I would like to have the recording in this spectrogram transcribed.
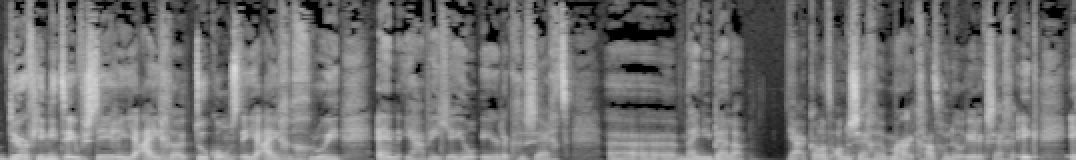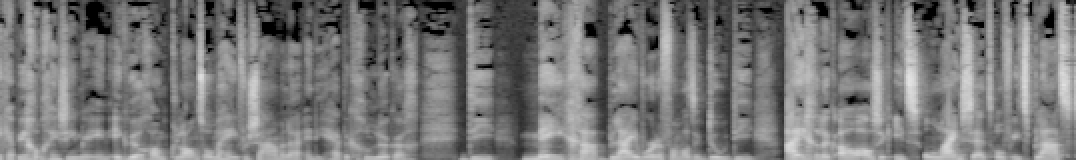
durf je niet te investeren in je eigen toekomst, in je eigen groei. En ja, weet je, heel eerlijk gezegd, uh, uh, mij niet bellen. Ja, ik kan het anders zeggen, maar ik ga het gewoon heel eerlijk zeggen. Ik, ik heb hier gewoon geen zin meer in. Ik wil gewoon klanten om me heen verzamelen. En die heb ik gelukkig. Die mega blij worden van wat ik doe. Die eigenlijk al als ik iets online zet of iets plaats,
